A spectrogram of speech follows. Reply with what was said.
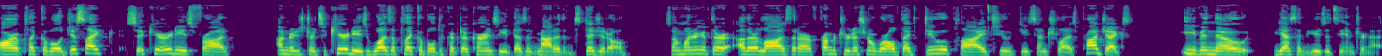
are applicable, just like securities fraud, unregistered securities was applicable to cryptocurrency. It doesn't matter that it's digital. So I'm wondering if there are other laws that are from a traditional world that do apply to decentralized projects, even though, yes, it uses the internet.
